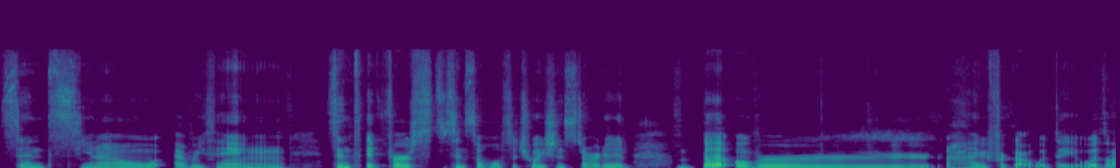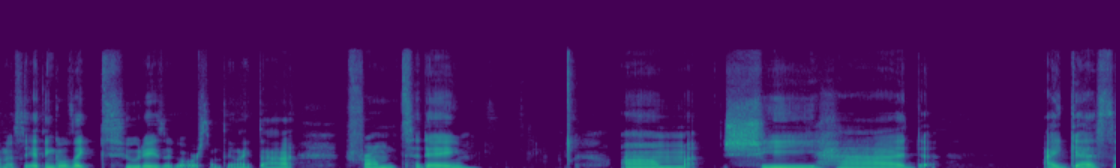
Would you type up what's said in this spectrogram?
since you know everything since it first since the whole situation started but over i forgot what day it was honestly. I think it was like two days ago or something like that from today. Um she had i guess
